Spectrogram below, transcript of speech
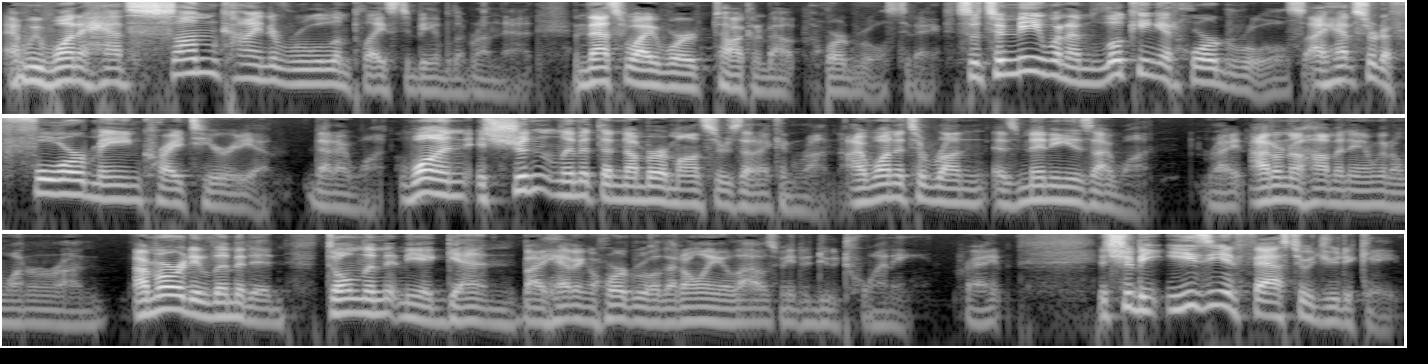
And we want to have some kind of rule in place to be able to run that. And that's why we're talking about horde rules today. So to me, when I'm looking at horde rules, I have sort of four main criteria that I want. One, it shouldn't limit the number of monsters that I can run. I want it to run as many as I want right? I don't know how many I'm going to want to run. I'm already limited. Don't limit me again by having a horde rule that only allows me to do 20 right? It should be easy and fast to adjudicate,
